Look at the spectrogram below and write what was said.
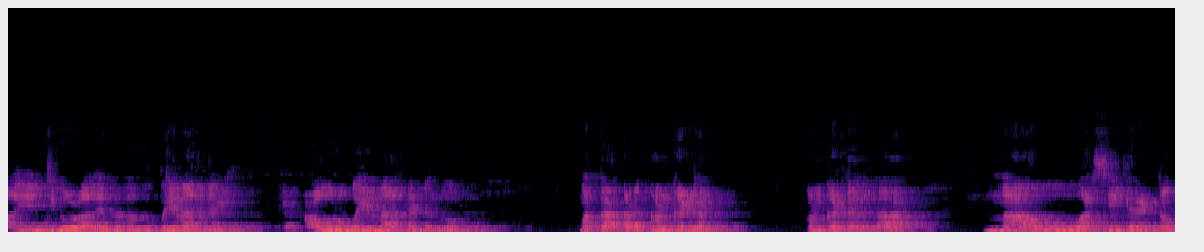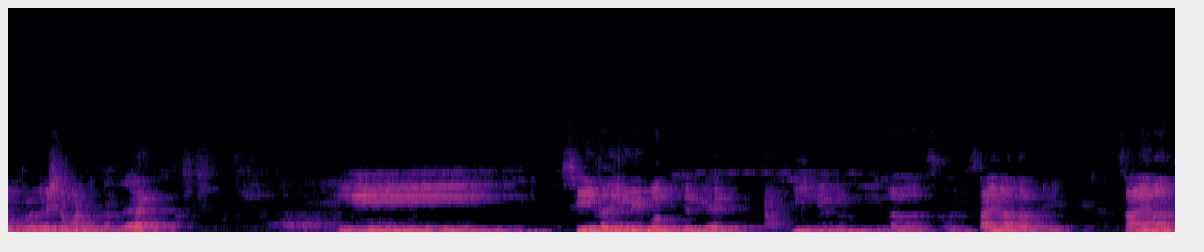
ಆ ಎನ್ ಜಿಗಳು ಬೈರ್ನಾಥ್ ನಂಡ ಅವರು ಬೈರ್ನಾಥ್ ನಂಡರು ಮತ್ತು ಆ ಕಡೆ ಕಣ್ಕಟ್ಟರು. ಕಣ್ಕಟ್ಟರೆಲ್ಲ, ನಾವು ಅರಸೀಕೆರೆ ಟೌನ್ ಪ್ರವೇಶ ಮಾಡಬೇಕಾದ್ರೆ ಈ ಸೀದಾ ಇಲ್ಲಿಗೆ ಬಂದು, ಎಲ್ಲಿಗೆ? ಸಾಯಿನಾಥ ರೋಡಿ ಸಾಯಿನಾಥ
